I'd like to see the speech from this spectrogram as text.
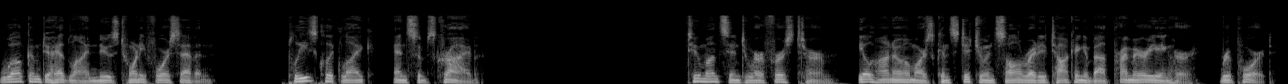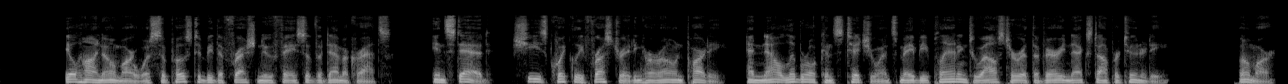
Welcome to Headline News 24/7. Please click like and subscribe. Two months into her first term, Ilhan Omar's constituents already talking about primarying her, report. Ilhan Omar was supposed to be the fresh new face of the Democrats. Instead, she's quickly frustrating her own party, and now liberal constituents may be planning to oust her at the very next opportunity. Omar,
